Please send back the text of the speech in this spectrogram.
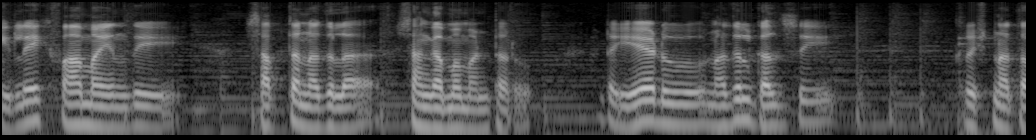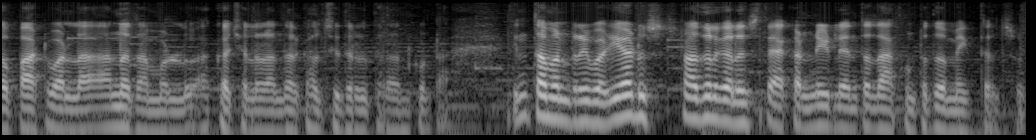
ఈ లేక్ ఫామ్ అయింది. సప్త నదుల సంగమం అంటారు. అంటే ఏడు నదులు కలిసి కృష్ణతో పాటు వాళ్ళ అన్నదమ్ముళ్ళు అక్క చెల్లెలు అందరు కలిసి తిరుగుతారు అనుకుంటా. ఇంతమంది రివర్ ఏడు నదులు కలిస్తే అక్కడ నీళ్ళు ఎంత దాకుంటుందో మీకు తెలుసు.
